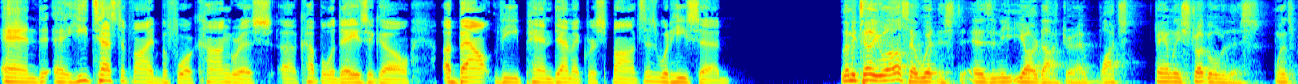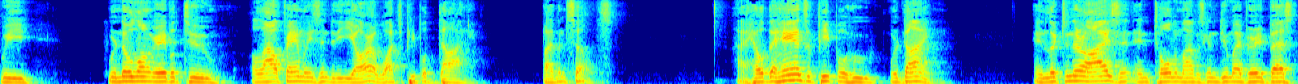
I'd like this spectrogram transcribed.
and uh, he testified before Congress a couple of days ago about the pandemic response. This is what he said. Let me tell you what else I witnessed as an ER doctor. I watched families struggle with this. Once we were no longer able to allow families into the ER, I watched people die by themselves. I held the hands of people who were dying and looked in their eyes and, and told them I was going to do my very best,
